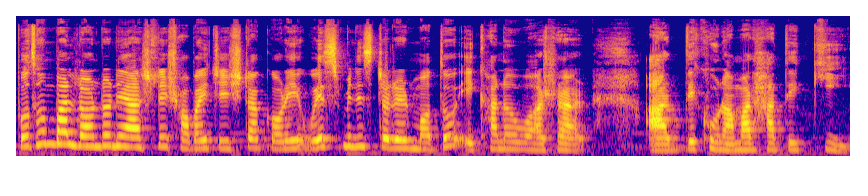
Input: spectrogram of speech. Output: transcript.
প্রথমবার লন্ডনে আসলে সবাই চেষ্টা করে ওয়েস্টমিনিস্টারের মতো এখানেও আসার। আর দেখুন আমার হাতে কি।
